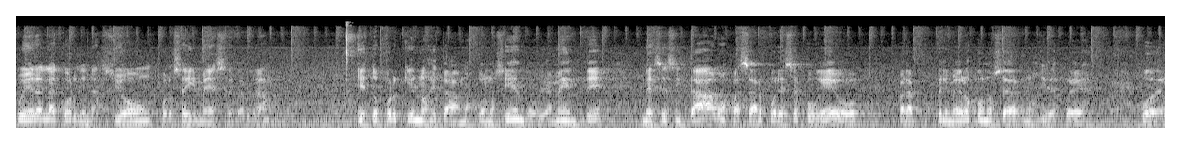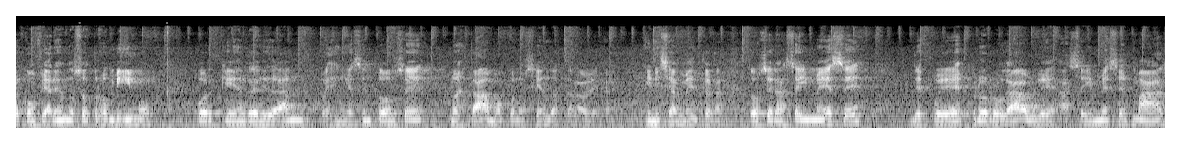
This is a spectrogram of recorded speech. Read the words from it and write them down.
fuera la coordinación por seis meses, ¿verdad? Esto porque nos estábamos conociendo, obviamente necesitábamos pasar por ese fogueo para primero conocernos y después poder confiar en nosotros mismos, porque en realidad pues en ese entonces nos estábamos conociendo hasta la vez, inicialmente. ¿verdad? Entonces eran seis meses, después prorrogable a seis meses más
